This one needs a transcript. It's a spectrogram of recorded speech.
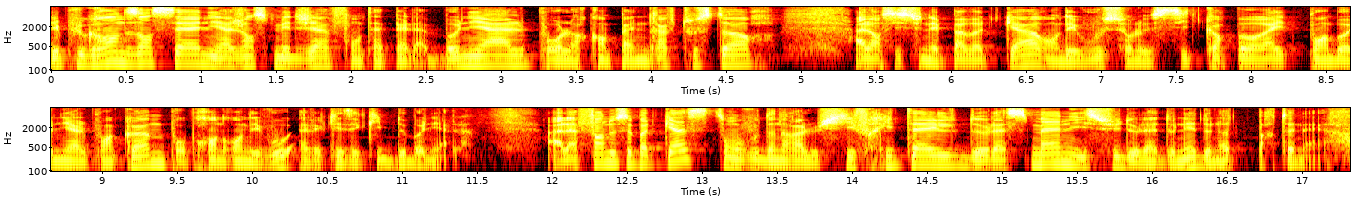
Les plus grandes enseignes et agences médias font appel à Bonial pour leur campagne Drive to Store. Alors si ce n'est pas votre cas, rendez-vous sur le site corporate.bonial.com pour prendre rendez-vous avec les équipes de Bonial. À la fin de ce podcast, on vous donnera le chiffre retail de la semaine issu de la donnée de notre partenaire.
